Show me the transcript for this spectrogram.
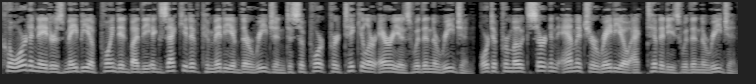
Coordinators may be appointed by the executive committee of their region to support particular areas within the region, or to promote certain amateur radio activities within the region.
